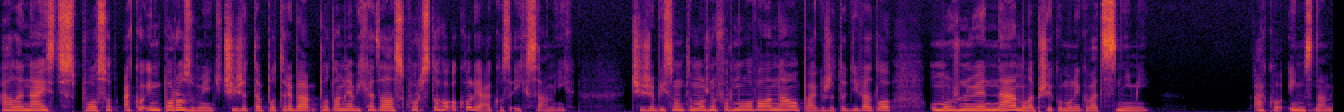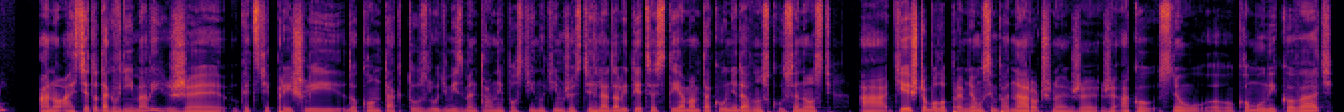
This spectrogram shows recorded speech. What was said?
ale nájsť spôsob, ako im porozumieť. Čiže tá potreba podľa mňa vychádzala skôr z toho okolia ako z ich samých. Čiže by som to možno formulovala naopak, že to divadlo umožňuje nám lepšie komunikovať s nimi, ako im s nami. Áno, aj ste to tak vnímali, že keď ste prišli do kontaktu s ľuďmi s mentálnym postihnutím, že ste hľadali tie cesty. Ja mám takú nedávnu skúsenosť a tiež to bolo pre mňa, musím povedať, náročné, že, že ako s ňou komunikovať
